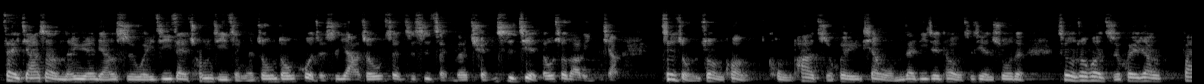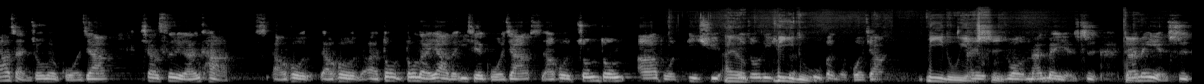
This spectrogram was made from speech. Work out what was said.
再加上能源粮食危机在冲击整个中东，或者是亚洲，甚至是整个全世界都受到了影响。这种状况恐怕只会像我们在 DJ Talk 之前说的，这种状况只会让发展中的国家，像斯里兰卡，然后然后呃东东南亚的一些国家，然后中东阿拉伯地区、非洲地区的部分的国家，秘鲁也是，往南美也是，南美也是。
